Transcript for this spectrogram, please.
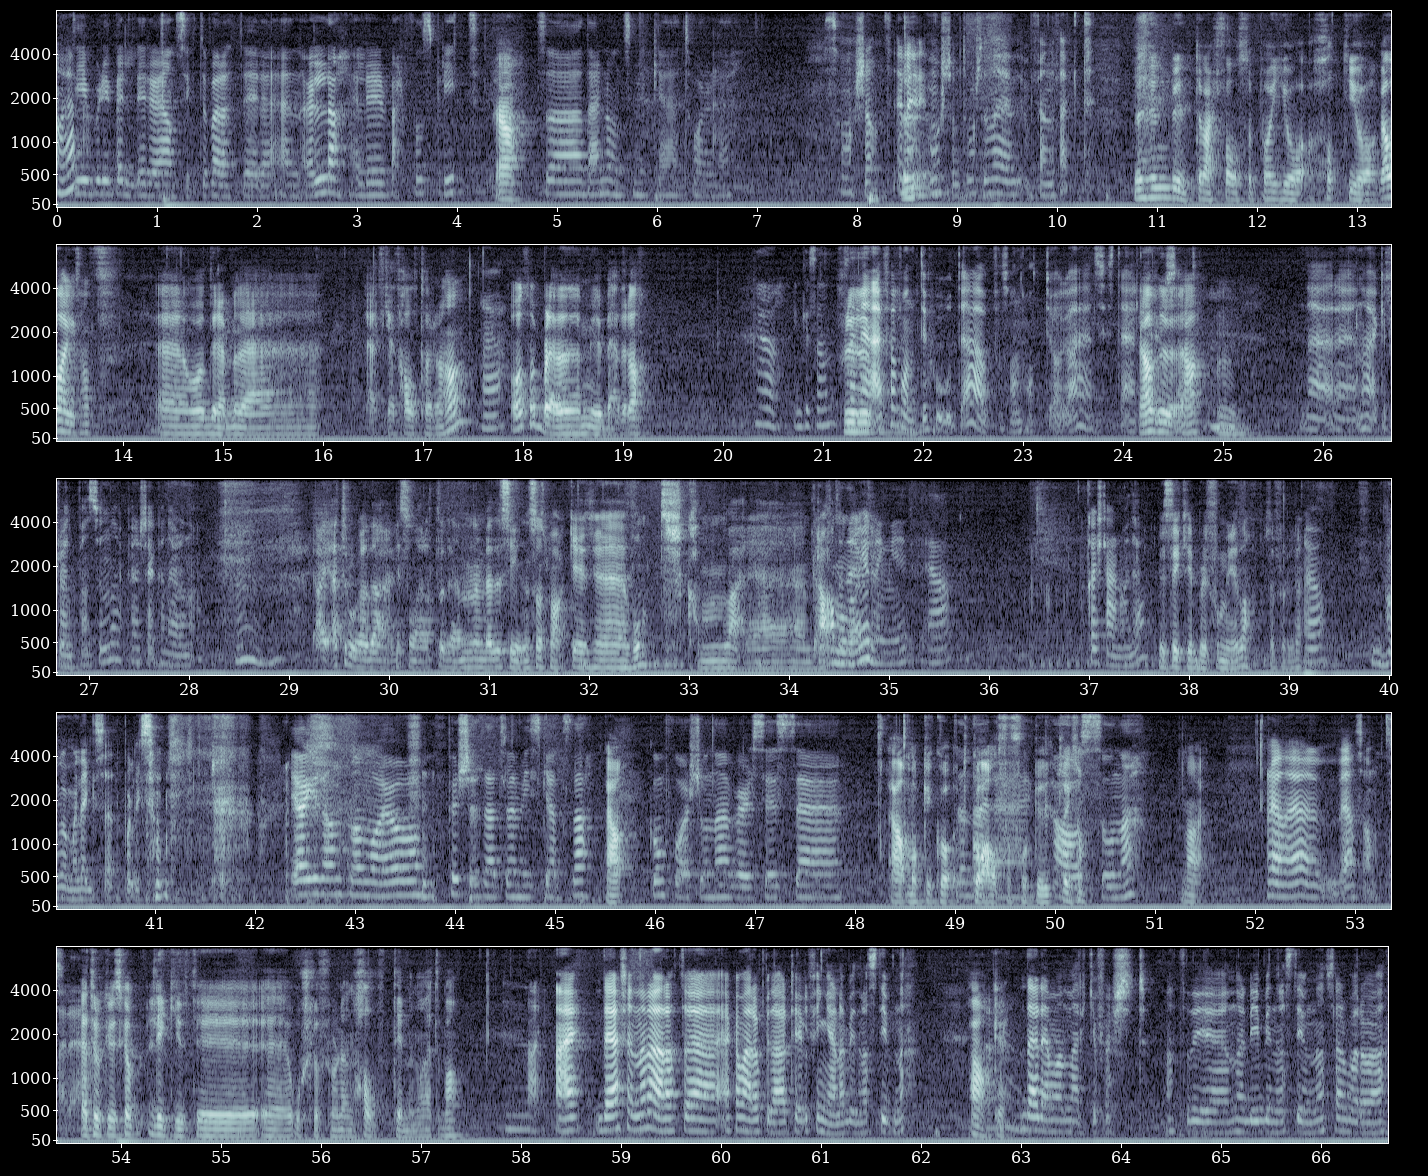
Å, ja. de blir veldig røde i ansiktet bare etter en øl, da. Eller i hvert fall sprit. Ja. Så det er noen som ikke tåler det. Så morsomt. Eller morsomt og morsomt. Det er en fun fact. Men hun begynte i hvert fall også på yo hot yoga, da, ikke sant. Eh, og drev med det jeg vet ikke, et halvt år eller noe. Ja. Og så ble det mye bedre, da. Ja, ikke sant? Fordi Men jeg får vondt i hodet av på sånn hot yoga. Jeg synes det er helt ja, du, ja, mm. Det er, eh, nå har jeg ikke prøvd på en stund, da. kanskje jeg kan gjøre det nå. ja, jeg tror det er litt sånn at den medisinen som smaker eh, vondt, kan være bra Ofte noen ganger. Ja. Kanskje det er noe i det? Hvis det ikke blir for mye, da. Selvfølgelig. Ja. Nå kan man legge seg etterpå, liksom. ja, ikke sant. Man må jo pushe seg til en viss grense, da. Ja. Komfortsone versus eh, ja må ikke gå, gå altfor fort ut, liksom. Nei. Ja, det er, det er sant. Bare- Jeg tror ikke vi skal ligge ute i eh, Oslofjorden en halvtime nå etterpå. Nei. Nei, det jeg skjønner, er at eh, jeg kan være oppi der til fingrene begynner å stivne. Ah, ok. Det er det man merker først. At de, når de begynner å stivne, så er det bare å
